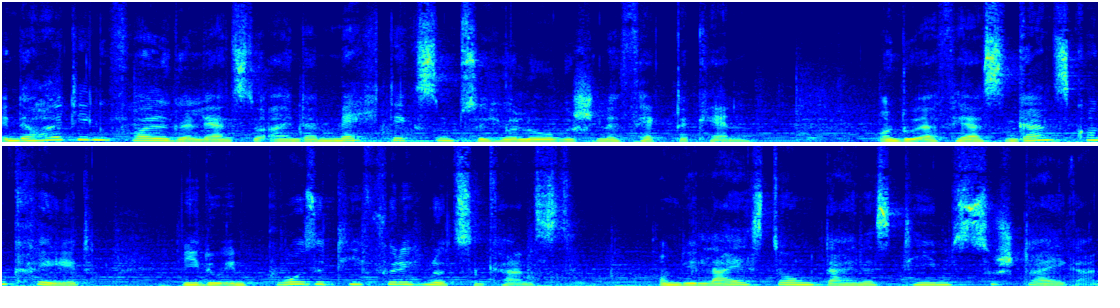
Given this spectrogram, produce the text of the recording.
In der heutigen Folge lernst du einen der mächtigsten psychologischen Effekte kennen. Und du erfährst ganz konkret, wie du ihn positiv für dich nutzen kannst, um die Leistung deines Teams zu steigern.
